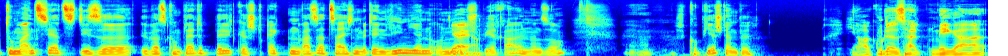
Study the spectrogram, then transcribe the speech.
du meinst jetzt diese übers komplette Bild gestreckten Wasserzeichen mit den Linien und Ja, ja. Spiralen und so? Ja, Kopierstempel. Ja, gut, das ist halt mega.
